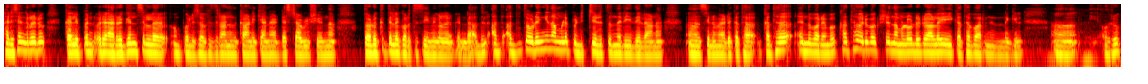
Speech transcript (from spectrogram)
ഹരിശങ്കർ ഒരു കലിപ്പൻ ഒരു അറഗൻസ് ഉള്ള പോലീസ് ഓഫീസറാണെന്ന് കാണിക്കാനായിട്ട് എസ്റ്റാബ്ലിഷ് ചെയ്യുന്ന തുടക്കത്തിലെ കുറച്ച് സീനുകളൊക്കെ ഉണ്ട്. അതിൽ അത് അത് തുടങ്ങി നമ്മളെ പിടിച്ചിരുത്തുന്ന രീതിയിലാണ് സിനിമയുടെ കഥ. കഥ എന്ന് പറയുമ്പോൾ കഥ ഒരു പക്ഷേ നമ്മളോട് ഒരാൾ ഈ കഥ പറഞ്ഞിട്ടുണ്ടെങ്കിൽ ഒരു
